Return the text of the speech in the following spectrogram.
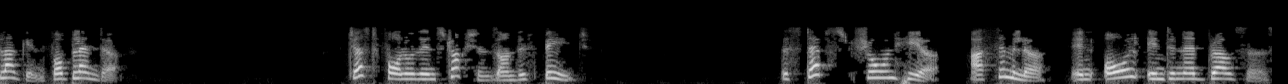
plugin for Blender. Just follow the instructions on this page. The steps shown here are similar in all Internet browsers.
